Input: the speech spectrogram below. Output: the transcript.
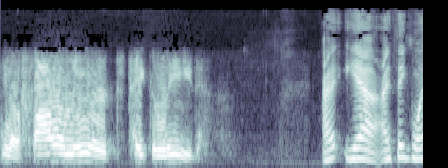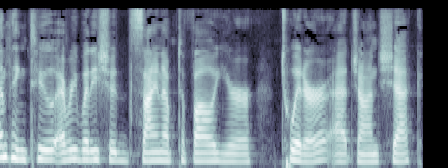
you know, follow me or take the lead. I yeah, I think one thing too, everybody should sign up to follow your Twitter at John Schaech.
